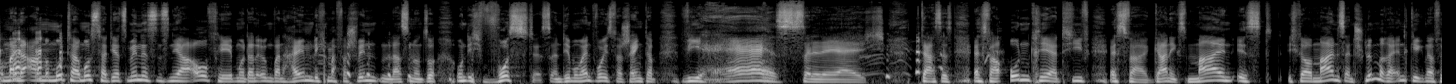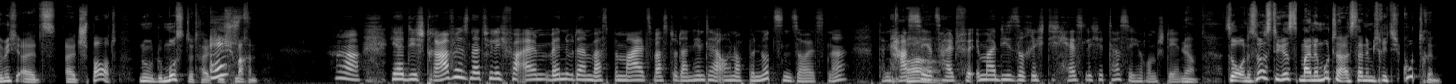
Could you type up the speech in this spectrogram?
Und meine arme Mutter muss das jetzt mindestens ein Jahr aufheben und dann irgendwann heimlich mal verschwinden lassen und so. Und ich wusste es in dem Moment, wo ich es verschenkt habe, wie hässlich das ist. Es war unkreativ, es war gar nichts. Malen ist, ich glaube, Malen ist ein schlimmerer Endgegner für mich als, als Sport. Nur du musst es halt nicht Echt? machen. Ha. Ja, die Strafe ist natürlich vor allem, wenn du dann was bemalst, was du dann hinterher auch noch benutzen sollst, ne? Dann hast Ah. du jetzt halt für immer diese richtig hässliche Tasse hier rumstehen. Ja. So, und das Lustige ist, meine Mutter ist da nämlich richtig gut drin.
